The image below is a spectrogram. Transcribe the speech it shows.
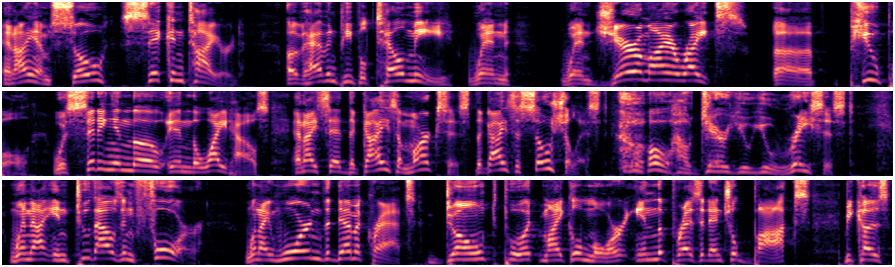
And I am so sick and tired of having people tell me when when Jeremiah Wright's uh, pupil was sitting in the in the White House, and I said, "The guy's a Marxist. The guy's a socialist." oh, how dare you, you racist! When I in 2004, when I warned the Democrats, don't put Michael Moore in the presidential box because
